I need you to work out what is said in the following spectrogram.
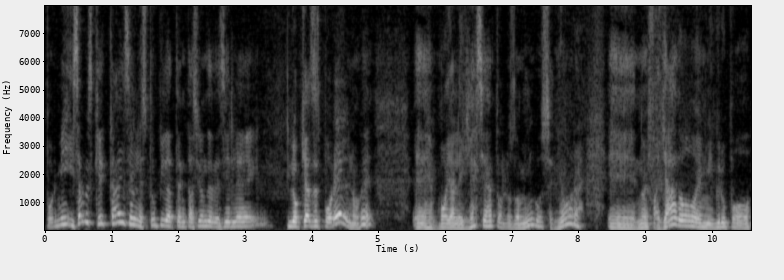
por mí? Y sabes qué, caes en la estúpida tentación de decirle lo que haces por él, ¿no? ¿Eh? Eh, voy a la iglesia todos los domingos, Señor. Eh, no he fallado en mi grupo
